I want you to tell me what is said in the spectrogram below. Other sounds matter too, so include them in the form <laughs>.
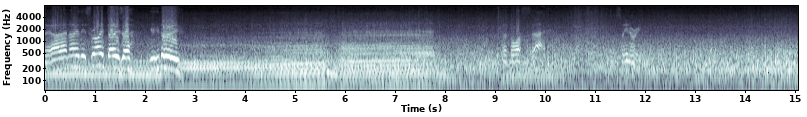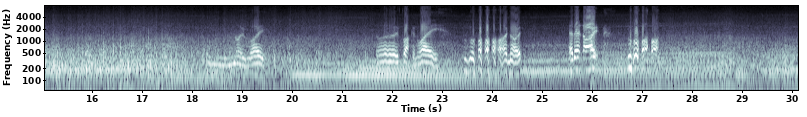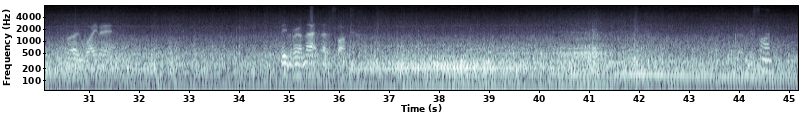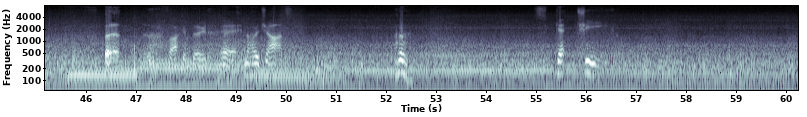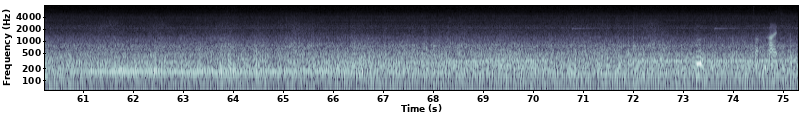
Yeah, I don't know this road, Dozer. You do. How nice is that? Scenery. Mm, No way. No fucking way. <laughs> no. How about no? <laughs> no way, man. Even around that, that's fucked. Grab front. Uh, <clears throat> fucking dude. Yeah, no chance. <clears throat> Sketchy. Hmm. Fucking nice.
